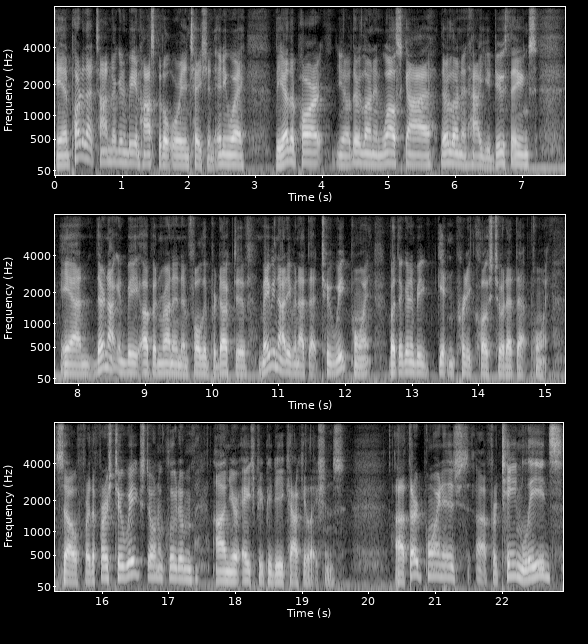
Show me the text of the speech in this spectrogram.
And part of that time, they're going to be in hospital orientation anyway. The other part, you know, they're learning WellSky, they're learning how you do things, and they're not going to be up and running and fully productive, maybe not even at that two week point, but they're going to be getting pretty close to it at that point. So for the first two weeks, don't include them on your HPPD calculations. Uh, third point is uh, for team leads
